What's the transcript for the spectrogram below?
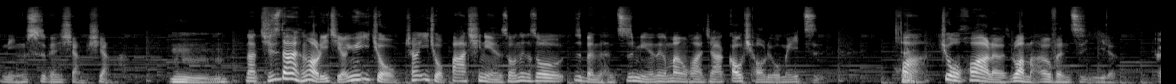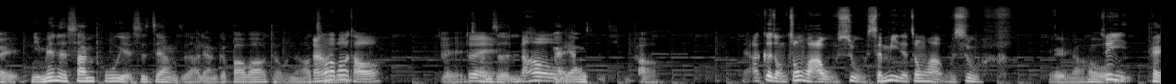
凝视跟想象。嗯，那其实大家很好理解啊，因为一九像一九八七年的时候，那个时候日本很知名的那个漫画家高桥留美子画就画了乱马二分之一了。对，里面的三扑也是这样子啊，两个包包头，然后两个包包头，对，对穿着然后改良式旗袍，啊，各种中华武术，神秘的中华武术，对，然后所以配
